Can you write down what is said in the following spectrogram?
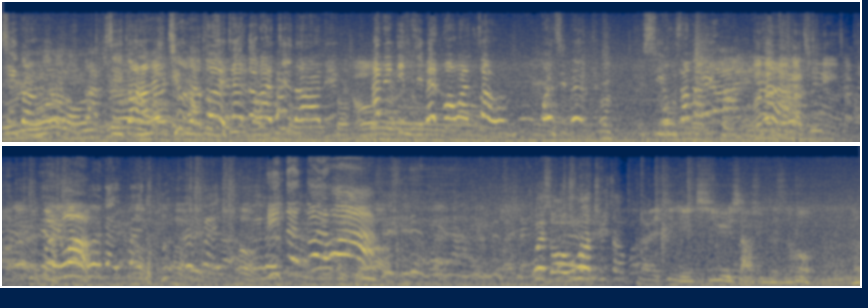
是讲是讲人个手就都会这倒来进啊！你啊你定是要赶阮走，阮是要想啥物？我那都甲请对话，平等对话。为什么文化局长在今年七月下旬的时候，呃，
